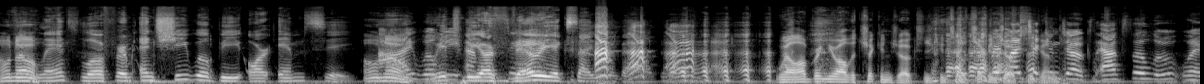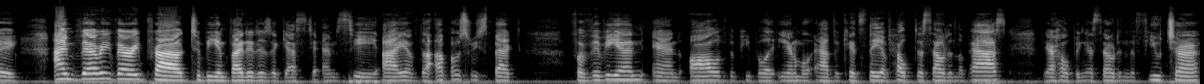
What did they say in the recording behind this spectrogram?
Oh, no. from Lance Law Firm, and she will be our MC, Oh no! I will which be we are very excited about. well, I'll bring you all the chicken jokes, and you can tell chicken Bring my chicken again. jokes. Absolutely. I'm very, very proud to be invited as a guest to MC. I have the utmost respect for Vivian and all of the people at Animal Advocates. They have helped us out in the past. They're helping us out in the future.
